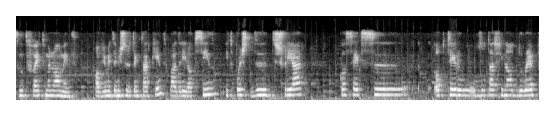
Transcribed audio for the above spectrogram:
tudo feito manualmente. Obviamente a mistura tem que estar quente para aderir ao tecido e depois de, de esfriar consegue-se obter o, o, resultado final do wrap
